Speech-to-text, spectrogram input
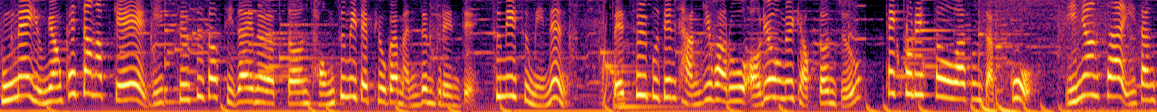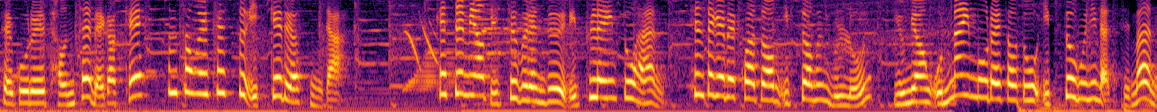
국내 유명 패션 업계의 니트 수석 디자이너였던 정수미 대표가 만든 브랜드 수미수미는 매출 부진 장기화로 어려움을 겪던 중 팩토리 스토어와 손잡고 2년차 이상 재고를 전체 매각해 숨통을 틀 수 있게 되었습니다. 캐시미어 니트 브랜드 리플레인 또한 신세계 백화점 입점은 물론 유명 온라인몰에서도 입소문이 났지만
